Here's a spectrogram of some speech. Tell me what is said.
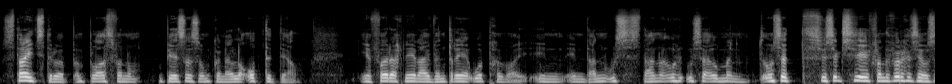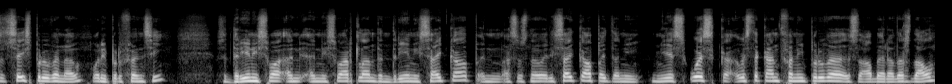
strydstrop in plaas van om besig om canola op te tel eenvoudig net daai windrye oopgewaai en en dan oes dan oes ou min. Ons het soos ek sê van tevore gesê ons het 6 proewe nou oor die provinsie. So 3 in die Swa in, in die Swartland en 3 in die Suid-Kaap en as ons nou uit die Suid-Kaap uit aan die mees oos ooste kant van die proewe is daar by Riversdal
